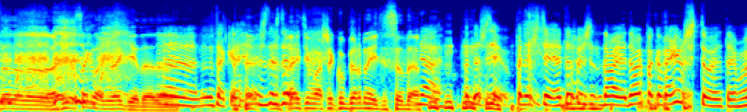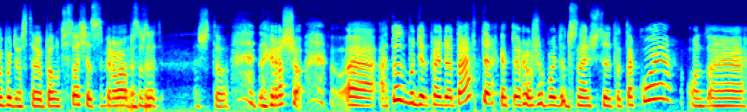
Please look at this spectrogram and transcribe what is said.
Да-да-да, я согласен, такие, да-да. Э, ну э, А Эти ваши кубернетисы, да. Да, подожди, подожди, давай, давай поговорим, что это. и Мы будем с тобой полчаса сейчас сперва обсуждать. Что? Ну, хорошо. А а тут будет придет автор, который уже будет знать, что это такое. Он, э,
